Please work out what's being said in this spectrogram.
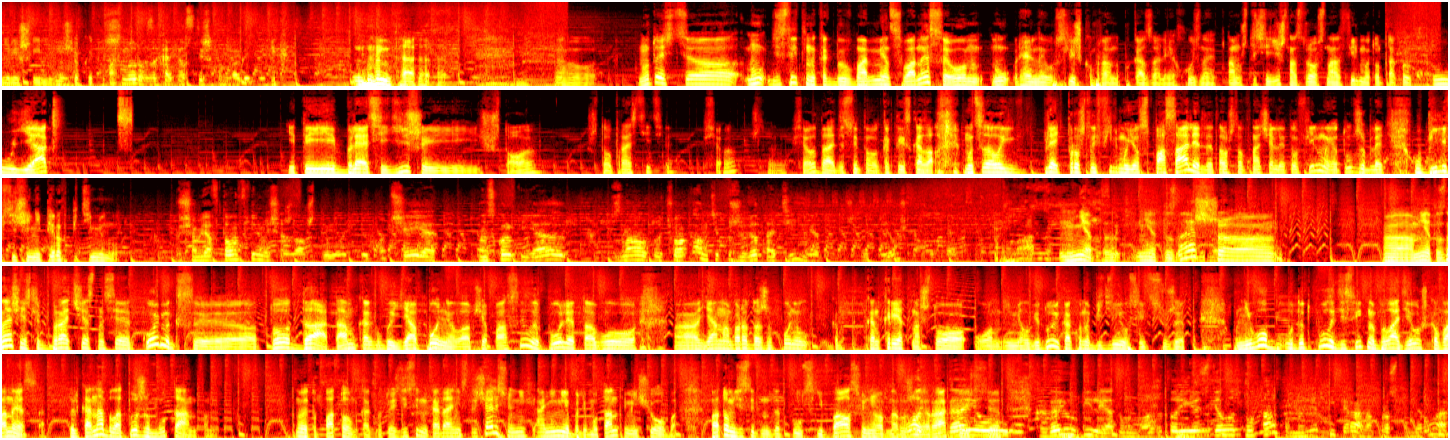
не решили, еще какой-то... Шнуров захотел слишком много денег. Да-да-да. Вот. Ну, то есть, э, ну, действительно, как бы в момент с Ванессой он, ну, реально его слишком рано показали, я хуй знает. Потому что ты сидишь, настроился на фильм, и тут такой хуяк. И ты, блядь, сидишь, и что? Что, простите? Все, что, все, да, действительно, вот как ты и сказал. Мы целый, блядь, прошлый фильм ее спасали для того, чтобы в начале этого фильма ее тут же, блядь, убили в течение первых пяти минут. Причем я в том фильме еще ждал, что ее убьют. Вообще я, насколько я знал этого чувака, он типа живет один, я думаю, что это девушка какая-то. Ладно. Нет, нет, ты знаешь, э, А, мне, ты знаешь, если брать, честно, все комиксы, то да, там как бы я понял вообще посылы. Более того, а, я наоборот даже понял конкретно, что он имел в виду и как он объединил все эти сюжеты. У него, у Дэдпула действительно была девушка Ванесса, только она была тоже мутантом. Ну, это потом, как бы. То есть, действительно, когда они встречались, у них они не были мутантами еще оба. Потом, действительно, Дэдпул съебался, у него обнаружили вот, рак. Когда, ее, когда ее убили, я думаю, может, ее сделают мутантом, но нет, нихера, она просто умерла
